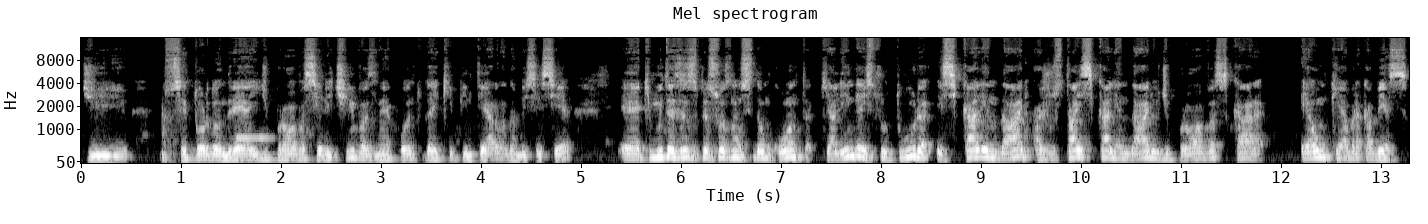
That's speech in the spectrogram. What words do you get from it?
de do setor do André aí de provas seletivas, né? Quanto da equipe interna da BCC. É, que muitas vezes as pessoas não se dão conta que além da estrutura, esse calendário, ajustar esse calendário de provas, cara, é um quebra-cabeça.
